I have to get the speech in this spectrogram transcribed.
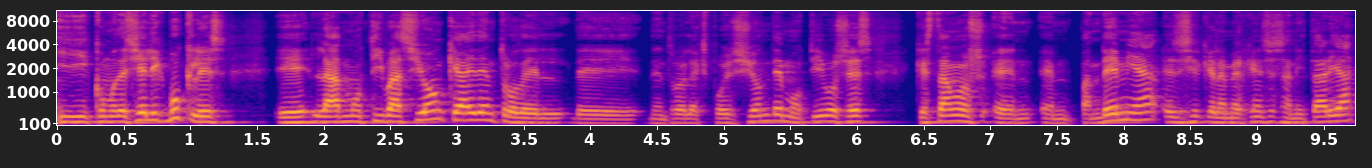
Y como decía Elic Bucles, eh, la motivación que hay dentro, del, de, dentro de la exposición de motivos es que estamos en, pandemia, es decir, que la emergencia sanitaria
